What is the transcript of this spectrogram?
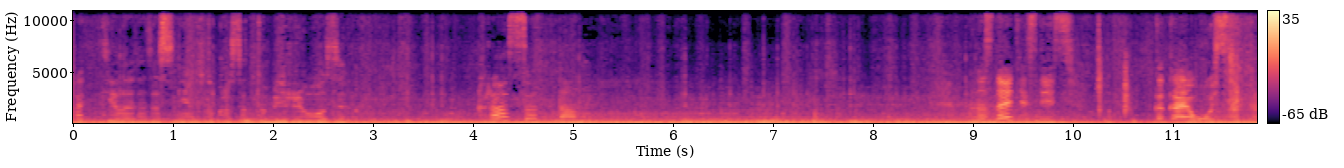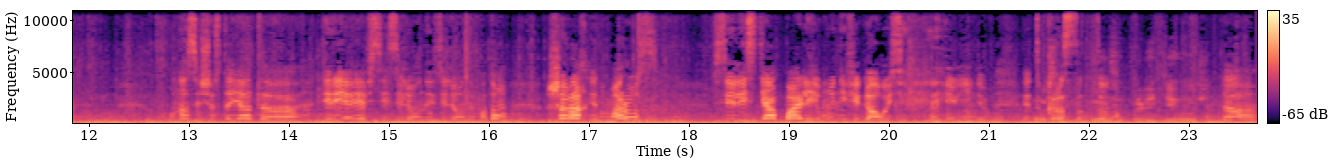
Хотела это заснять, эту красоту березы. Красота. У нас, знаете, здесь какая осень? У нас еще стоят э, деревья все зеленые-зеленые, потом шарахнет мороз, все листья опали, и мы нифига осень не видим. Эту красоту. Пролетела очень. Да.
